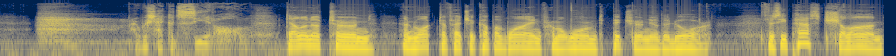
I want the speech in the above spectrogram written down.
I wish I could see it all. Dalinar turned and walked to fetch a cup of wine from a warmed pitcher near the door. As he passed Shallan,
